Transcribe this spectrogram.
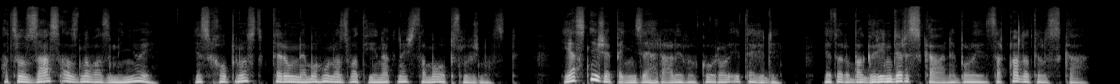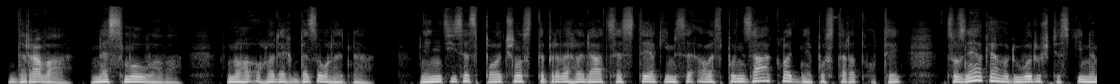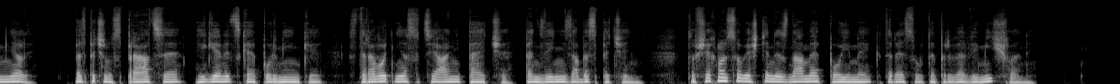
a co zas a znova zmiňuji, je schopnost, kterou nemohu nazvat jinak než samoobslužnost. Jasně, že peníze hrály velkou roli i tehdy. Je to doba grinderská neboli zakladatelská, dravá, nesmlouvavá, v mnoha ohledech bezohledná. Měnící se společnost teprve hledá cesty, jakým se alespoň základně postarat o ty, co z nějakého důvodu štěstí neměli. Bezpečnost práce, hygienické podmínky, zdravotní a sociální péče, penzijní zabezpečení. To všechno jsou ještě neznámé pojmy, které jsou teprve vymýšleny.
